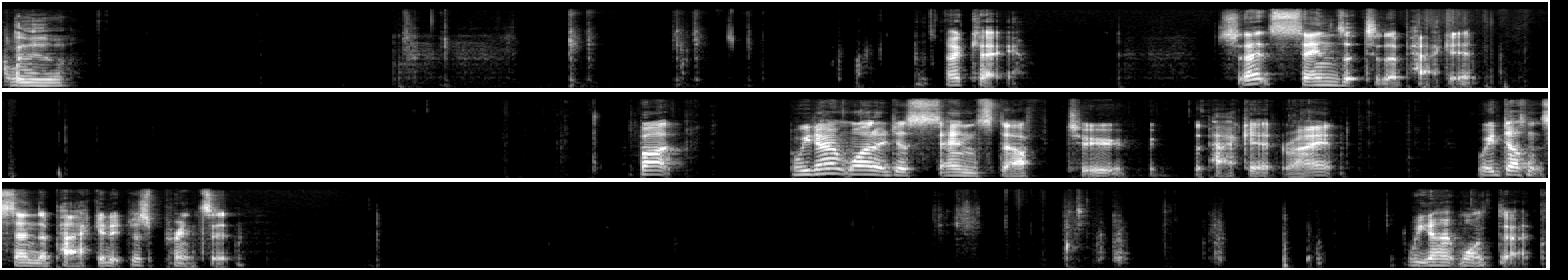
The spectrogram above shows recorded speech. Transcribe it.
Ugh. Okay, so that sends it to the packet. But we don't want to just send stuff to the packet, right? It doesn't send the packet, it just prints it. We don't want that.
